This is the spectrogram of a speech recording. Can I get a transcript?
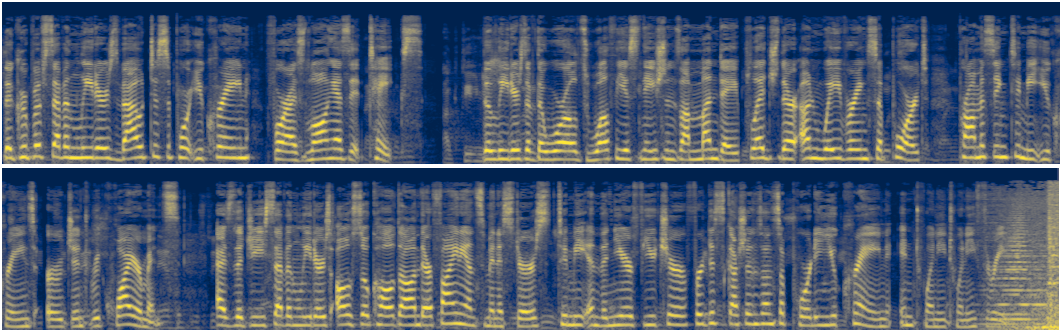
the group of seven leaders vowed to support Ukraine for as long as it takes. The leaders of the world's wealthiest nations on Monday pledged their unwavering support, promising to meet Ukraine's urgent requirements. As the G7 leaders also called on their finance ministers to meet in the near future for discussions on supporting Ukraine in 2023.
